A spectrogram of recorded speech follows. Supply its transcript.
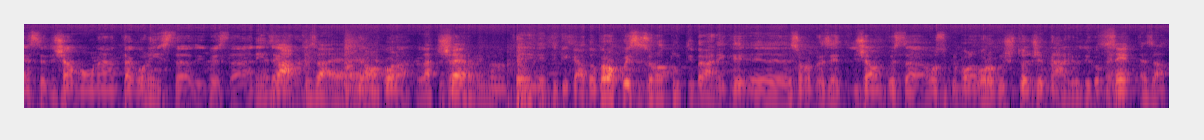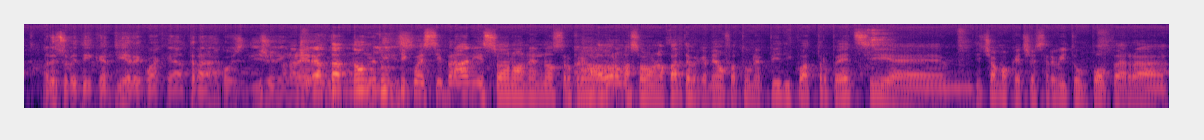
essere diciamo un'antagonista di questa Anita Esatto, che esatto, non abbiamo ancora diciamo, ben identificato. Però questi sono tutti brani che eh, sono presenti diciamo, in questo vostro primo lavoro che è uscito a gennaio, dico bene. Sì, esatto. Adesso avete in cantiere qualche altra, come si dice? Allora, in gergo, realtà non release? tutti questi brani sono nel nostro primo Ah. lavoro, ma solo una parte perché abbiamo fatto un EP di quattro pezzi e diciamo che ci è servito un po' per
